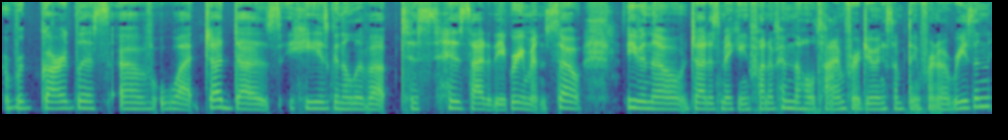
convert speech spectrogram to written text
regardless of what Judd does, he is going to live up to his side of the agreement. So even though Judd is making fun of him the whole time for doing something for no reason,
